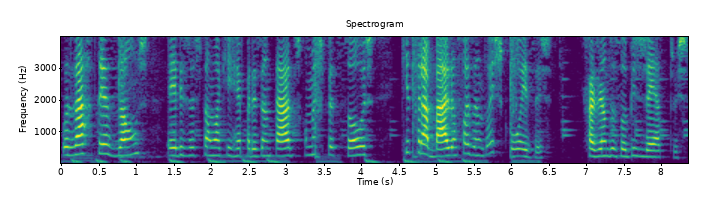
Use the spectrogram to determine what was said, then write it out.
Os artesãos, eles estão aqui representados como as pessoas que trabalham fazendo as coisas, fazendo os objetos.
